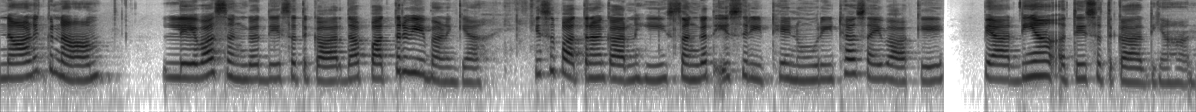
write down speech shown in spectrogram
ਨਾਨਕ ਨਾਮ ਲੇਵਾ ਸੰਗਤ ਦੇ ਸਤਿਕਾਰ ਦਾ ਪਾਤਰ ਵੀ ਬਣ ਗਿਆ। ਇਸ ਪਾਤਰਾਂ ਕਾਰਨ ਹੀ ਸੰਗਤ ਇਸ ਰੀਠੇ ਨੂੰ ਰੀਠਾ ਸਾਹਿਬ ਆ ਕੇ ਪਿਆਰ ਦੀਆਂ ਅਤੇ ਸਤਿਕਾਰ ਦੀਆਂ ਹਨ।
